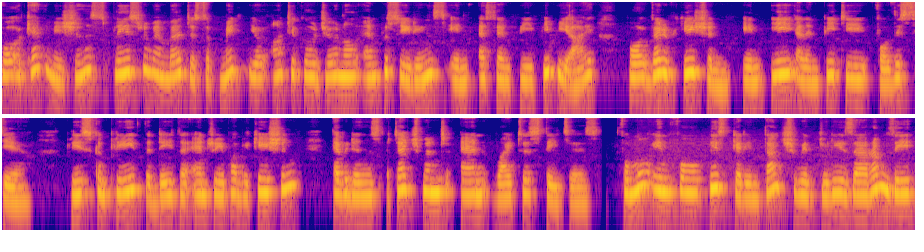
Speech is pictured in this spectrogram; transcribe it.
For academicians, please remember to submit your article, journal, and proceedings in SMP PPI for verification in ELNPT for this year. Please complete the data entry publication, evidence attachment, and writer status. For more info, please get in touch with Juliza Ramsey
